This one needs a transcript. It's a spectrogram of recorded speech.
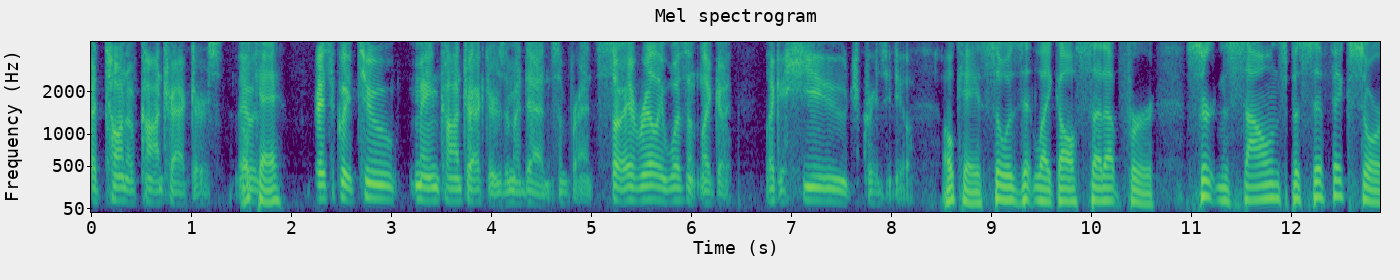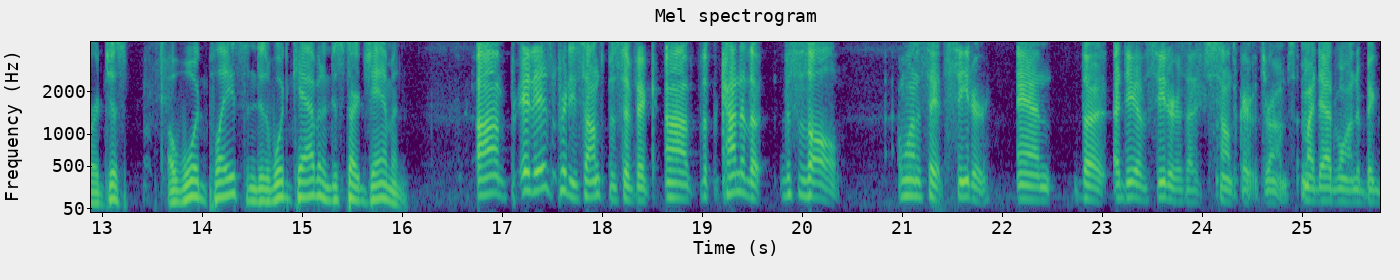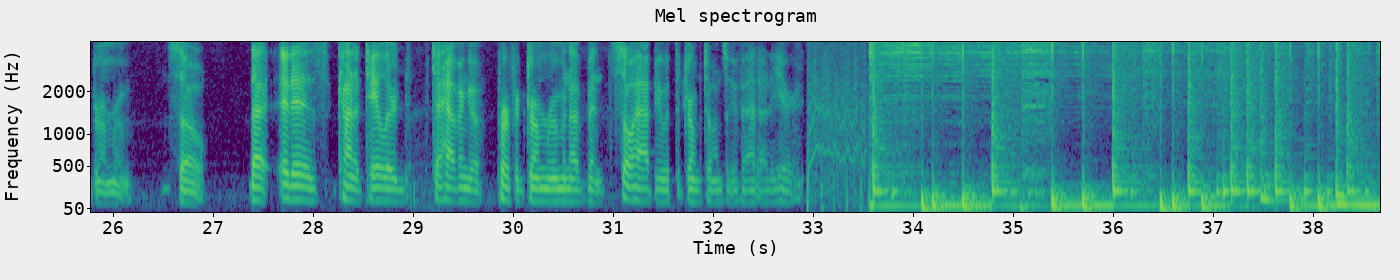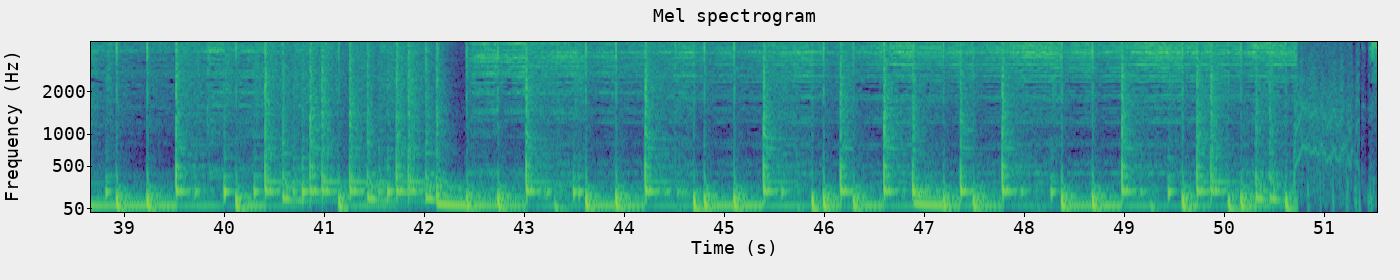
a ton of contractors. It was Okay. basically two main contractors and my dad and some friends. So it really wasn't like a like a huge crazy deal. Okay. So is it like all set up for certain sound specifics or just a wood place and just a wood cabin and just start jamming? Um, it is pretty sound specific. Uh, the, kind of the this is all. I want to say it's cedar, and the idea of cedar is that it just sounds great with drums. My dad wanted a big drum room, so that it is kind of tailored to having a perfect drum room. And I've been so happy with the drum tones we've had out of here.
